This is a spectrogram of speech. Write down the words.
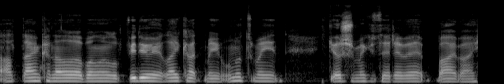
Alttan kanala abone olup videoya like atmayı unutmayın. Görüşmek üzere ve bay bay.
